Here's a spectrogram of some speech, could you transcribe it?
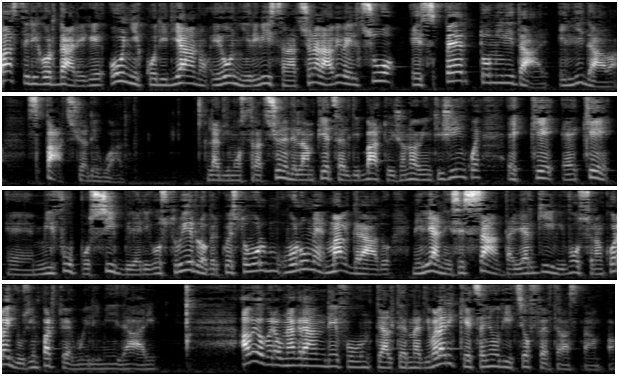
Basti ricordare che ogni quotidiano e ogni rivista nazionale aveva il suo esperto militare e gli dava spazio adeguato la dimostrazione dell'ampiezza del dibattito 19-25 è che, è che eh, mi fu possibile ricostruirlo per questo vol volume, malgrado negli anni 60 gli archivi fossero ancora chiusi, in particolare quelli militari. Avevo però una grande fonte alternativa, la ricchezza di notizie offerte alla stampa.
